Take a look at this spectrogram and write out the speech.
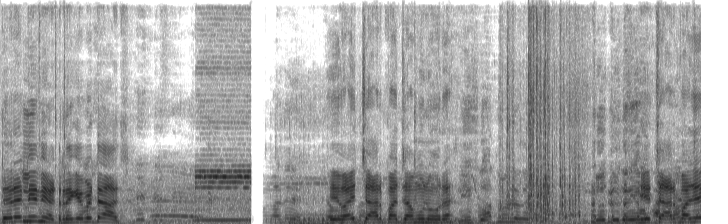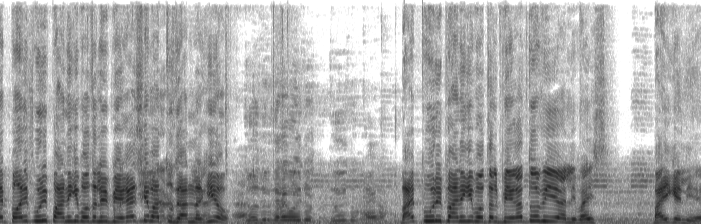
तेरे लिए नहीं हटने के बेटे आज। ये भाई चार पाँच जामुन हो रहा है। जो ये चार पाँच ये पूरी पूरी पानी की बोतल भी पिएगा इसके बाद तू ध्यान रखियो। जो दिल करेगा वही तो जो तो खाएगा भाई पूरी पानी की बोतल पिएगा तू भी ये वाली भाई। भाई के लिए।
